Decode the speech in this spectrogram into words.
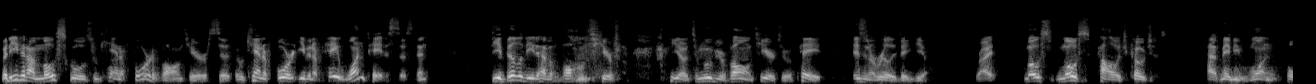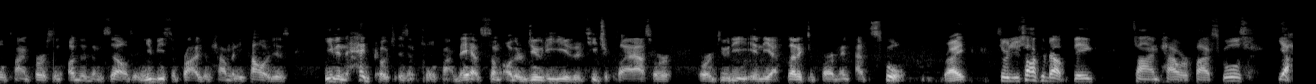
But even on most schools who can't afford a volunteer assistant, who can't afford even a pay one paid assistant, the ability to have a volunteer, you know, to move your volunteer to a paid isn't a really big deal, right? Most most college coaches have maybe one full time person other themselves, and you'd be surprised at how many colleges even the head coach isn't full time. They have some other duty, either teach a class or or a duty in the athletic department at the school, right? So when you're talking about big time Power Five schools, yeah,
